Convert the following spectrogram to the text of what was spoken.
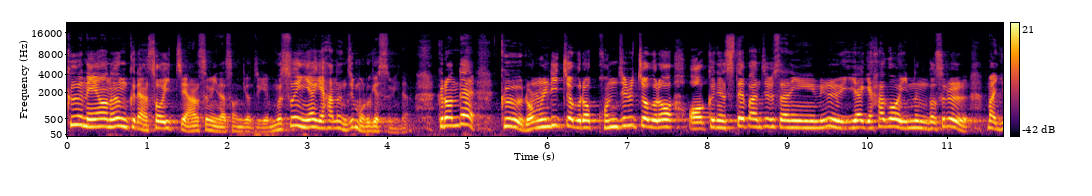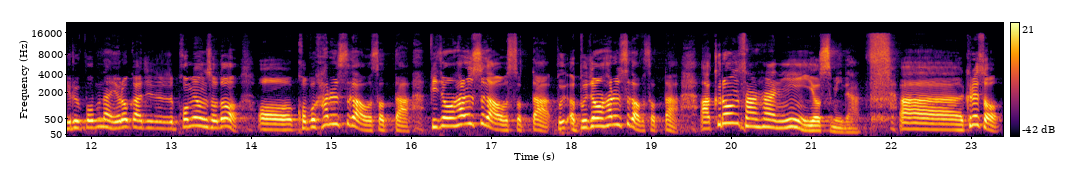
그 내용은 그냥 써 있지 않습니다 성경적에 무슨 이야기 하는지 모르겠습니다. 그런데 그論理적으로 본질적으로 어, 그냥 스테판 집사님을 이야기하고 있는 것을 막 율법이나 여러 가지를 보면서도 어, 거부할 수가 없었다. 비정할 수가 없었다. 부, 어, 부정할 수가 없었다. 아, 그런 상황이었습니다. 아, 그래서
